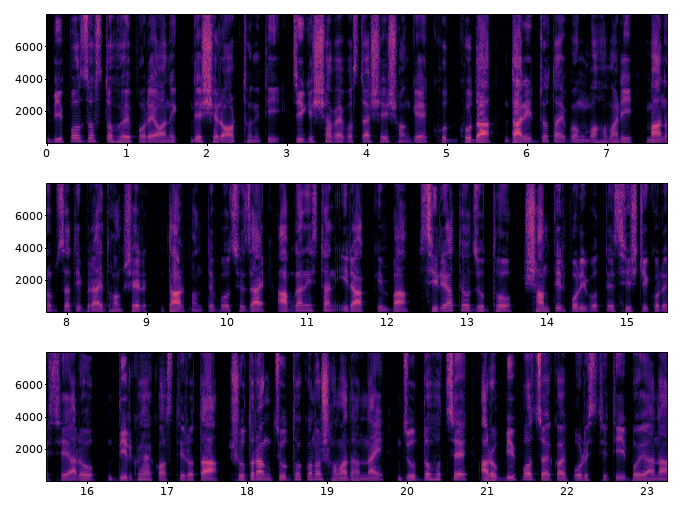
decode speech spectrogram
বিপর্যস্ত হয়ে পড়ে অনেক দেশের অর্থনীতি, চিকিৎসা ব্যবস্থা সেই সঙ্গে ক্ষুদ- ক্ষুধা, দারিদ্রতা এবং মহামারী মানবজাতি প্রায় ধ্বংসের দ্বারপ্রান্তে পৌঁছে যায়। আফগানিস্তান, ইরাক কিংবা সিরিয়াতেও যুদ্ধ শান্তির পরিবর্তে সৃষ্টি করেছে আরও দীর্ঘ এক অস্থিরতা। সুতরাং যুদ্ধ কোনো সমাধান নাই, যুদ্ধ হচ্ছে আরও বিপর্যয়কর পরিস্থিতি বয়ে আনা।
